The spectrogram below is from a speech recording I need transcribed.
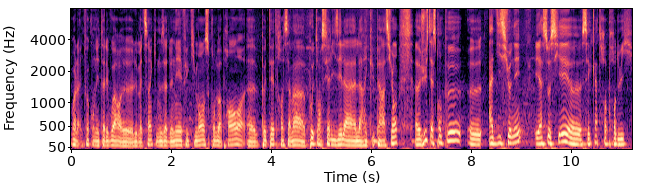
Voilà, une fois qu'on est allé voir euh, le médecin qui nous a donné effectivement ce qu'on doit prendre, euh, peut-être ça va potentialiser la, la récupération. Juste, est-ce qu'on peut additionner et associer ces quatre produits?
